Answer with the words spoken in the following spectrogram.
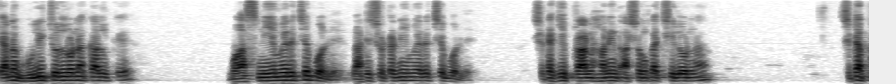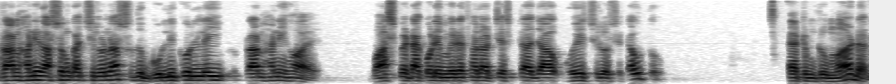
কেন গুলি চলল না কালকে? বাস নিয়ে মেরেছে বলে, লাঠিসোটা নিয়ে মেরেছে বলে। সেটা কি প্রাণহানির আশঙ্কা ছিল না? সেটা প্রাণহানির আশঙ্কা ছিল না, শুধু গুলি করলেই প্রাণহানি হয়। বাঁশ পেটা করে মেরে ফেলার চেষ্টা যা হয়েছিল সেটাও তো। অ্যাটম টু মার্ডার,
